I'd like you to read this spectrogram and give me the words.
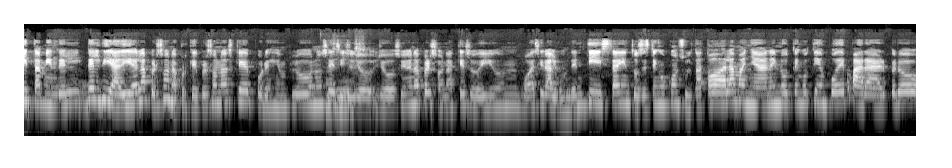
Y también del, del, día a día de la persona, porque hay personas que, por ejemplo, no sé, si yo, yo soy una persona que soy un, voy a decir, algún dentista y entonces tengo consulta toda la mañana y no tengo tiempo de parar, pero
